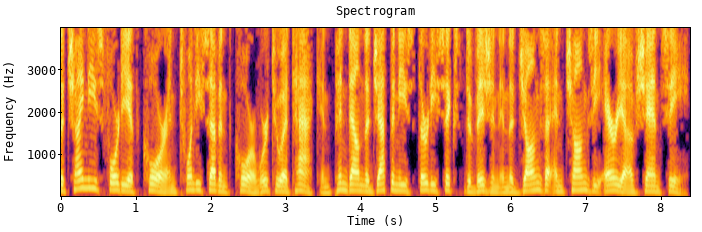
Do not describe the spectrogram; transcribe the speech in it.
The Chinese 40th Corps and 27th Corps were to attack and pin down the Japanese 36th Division in the Jiangzi and Changzhi area of Shanxi.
